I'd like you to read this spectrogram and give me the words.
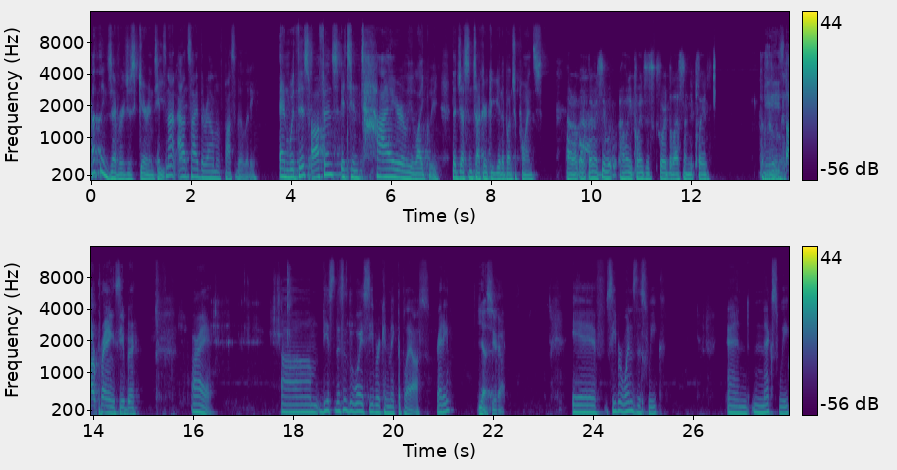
nothing's ever just guaranteed. it's not outside the realm of possibility. And with this offense, it's entirely likely that Justin Tucker could get a bunch of points. I don't know. Let me see how many points he scored the last time he played. you start praying, Sieber. All right. Um, this this is the way Sieber can make the playoffs. Ready? Yes. Yeah. If Sieber wins this week, and next week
